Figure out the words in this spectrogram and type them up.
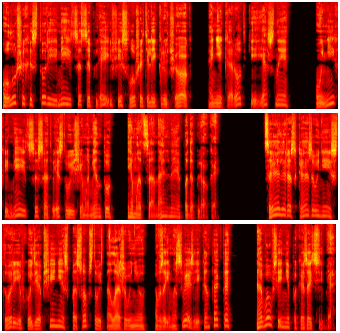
У лучших историй имеется цепляющий слушателей крючок, они короткие, ясные, у них имеется соответствующая моменту эмоциональная подоплека. Цель рассказывания истории в ходе общения способствовать налаживанию взаимосвязи и контакта, а вовсе не показать себя.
